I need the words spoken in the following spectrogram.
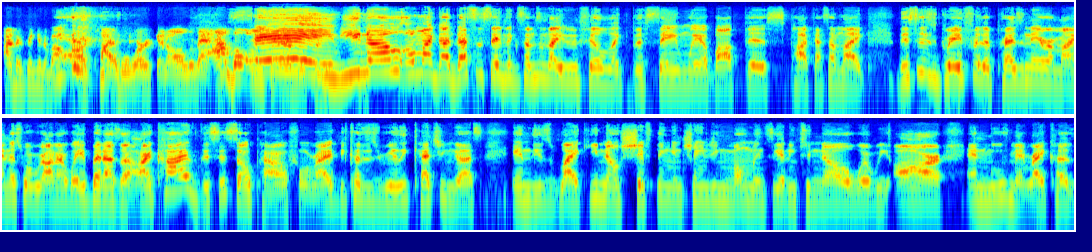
I've been thinking about archival work and all of that. I'll go same, on you know. Oh my god, that's the same thing. Sometimes I even feel like the same way about this podcast. I'm like, this is great for the present day, remind us where we're on our way. But as an archive, this is so powerful, right? Because it's really catching us in these like you know shifting and changing moments, getting to know where we are and movement, right? Because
